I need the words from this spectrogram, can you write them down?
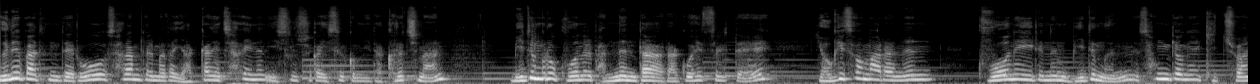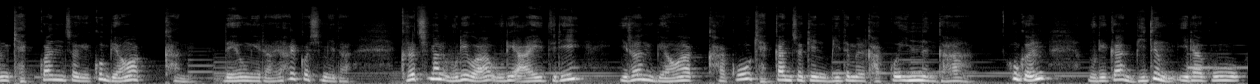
은혜 받은 대로 사람들마다 약간의 차이는 있을 수가 있을 겁니다. 그렇지만 믿음으로 구원을 받는다라고 했을 때 여기서 말하는 구원에 이르는 믿음은 성경에 기초한 객관적이고 명확한 내용이라야 할 것입니다. 그렇지만 우리와 우리 아이들이 이런 명확하고 객관적인 믿음을 갖고 있는가? 혹은 우리가 믿음이라고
